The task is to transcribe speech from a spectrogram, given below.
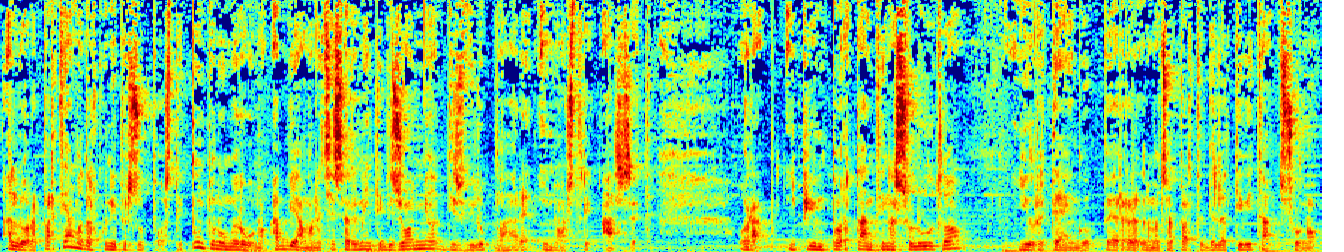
Allora, partiamo da alcuni presupposti. Punto numero uno, abbiamo necessariamente bisogno di sviluppare i nostri asset. Ora, i più importanti in assoluto io ritengo per la maggior parte delle attività sono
